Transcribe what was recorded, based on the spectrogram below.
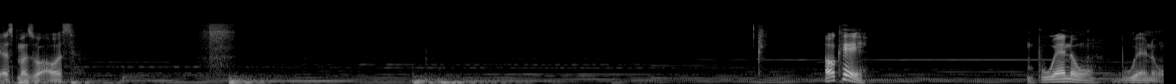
Erstmal so aus. Okay. Bueno, bueno.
